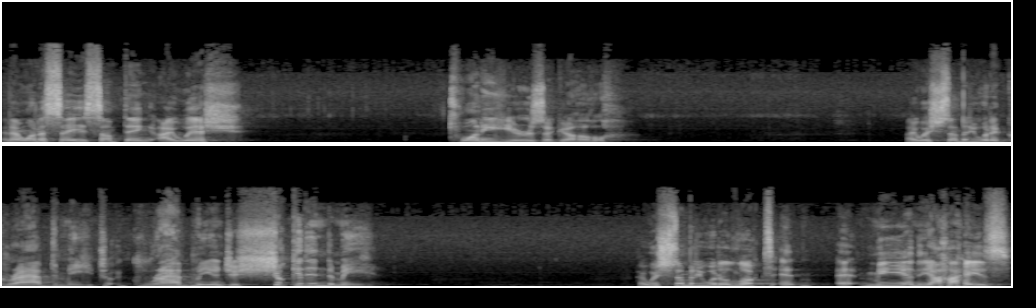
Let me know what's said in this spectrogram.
and I want to say something I wish 20 years ago I wish somebody would have grabbed me, grabbed me and just shook it into me. I wish somebody would have looked at, at me in the eyes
